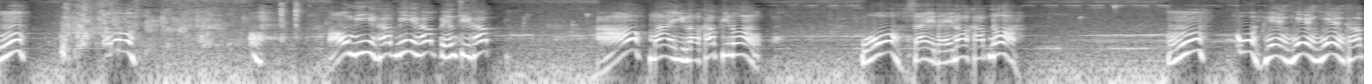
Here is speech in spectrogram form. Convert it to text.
อือโอ้เอามีครับมีครับเป็นสิครับ เอามาอีกแล้วครับพี่น้องโอ้ใส่ไดเนาะครับเนาะอืมโอ้แห้งแห้งแห้งครับ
